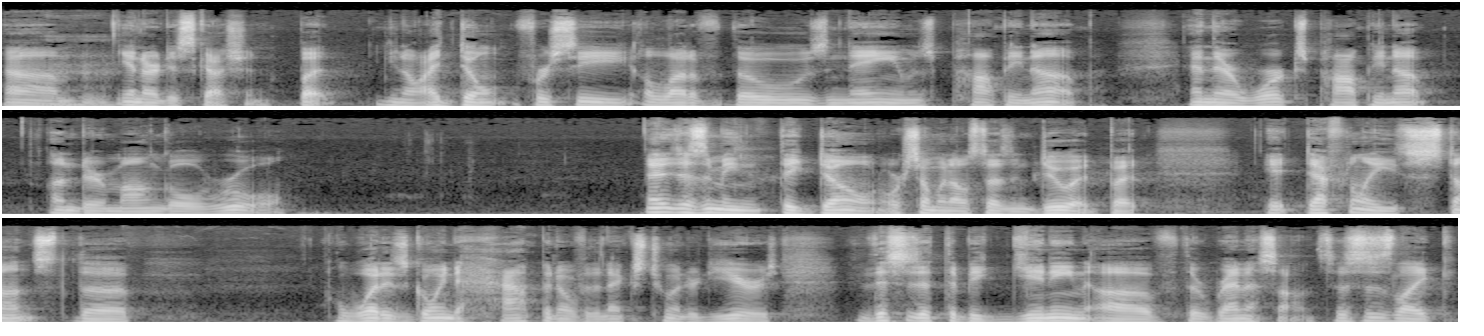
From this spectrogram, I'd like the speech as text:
um, mm-hmm. in our discussion. But you know, I don't foresee a lot of those names popping up and their works popping up under Mongol rule. And it doesn't mean they don't or someone else doesn't do it, but it definitely stunts the what is going to happen over the next 200 years. This is at the beginning of the Renaissance. This is like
